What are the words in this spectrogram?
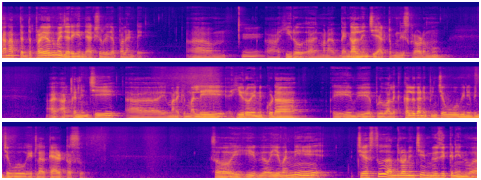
చాలా పెద్ద ప్రయోగమే జరిగింది యాక్చువల్గా చెప్పాలంటే. హీరో ఆ, మన బెంగాల్ నుంచి యాక్టర్ని తీసుకురావడము. అక్కడి నుంచి మనకి మళ్ళీ హీరోయిన్ కూడా ఇప్పుడు వాళ్ళకి కళ్ళు కనిపించవు వినిపించవు ఇట్లా క్యారెక్టర్స్. సో ఇవన్నీ చేస్తూ అందులో నుంచి మ్యూజిక్ని ఇన్వా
